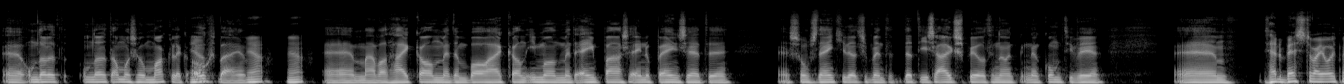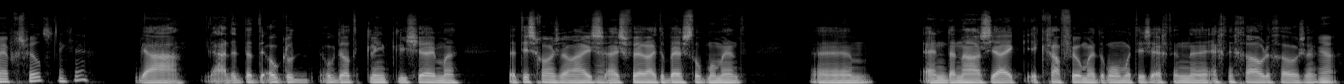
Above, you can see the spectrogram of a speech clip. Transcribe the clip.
Eh, omdat, het, omdat het allemaal zo makkelijk Ja. oogt bij hem. Ja, ja. Eh, maar wat hij kan met een bal, hij kan iemand met één paas één op één zetten. Eh, soms denk je dat, je bent, dat hij is uitspeelt en dan, dan komt hij weer. Ehm, Is hij de beste waar je ooit mee hebt gespeeld, denk je? ja, ja dat, dat, ook, ook dat klinkt cliché, maar dat is gewoon zo. Hij is, hij is veruit de beste op het moment. Ehm, en daarnaast, ja, ik, ik ga veel met hem om. Het is echt een, echt een gouden gozer. Ja.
